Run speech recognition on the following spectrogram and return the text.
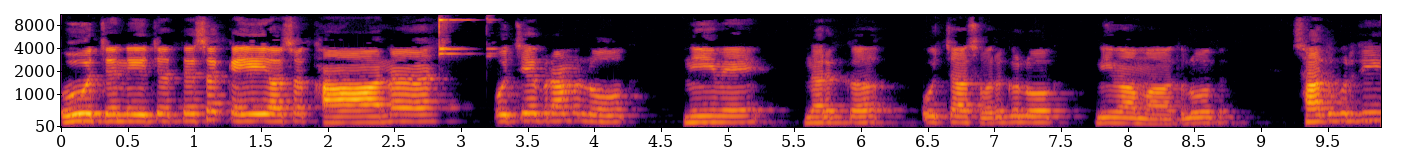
ਊਚ ਨੀਚ ਤਿਸ ਕੇ ਅਸਥਾਨ ਉੱਚੇ ਬ੍ਰਹਮ ਲੋਕ ਨੀਵੇਂ ਨਰਕ, ਉੱਚਾ ਸਵਰਗ ਲੋਕ ਨੀਵਾ ਮਾਤ ਲੋਕ। ਸਤਿਗੁਰੂ ਜੀ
